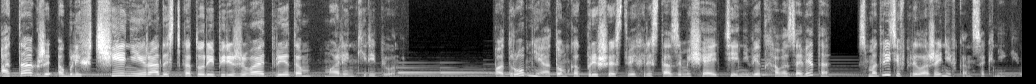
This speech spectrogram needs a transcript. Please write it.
а также облегчение и радость, которые переживает при этом маленький ребенок. Подробнее о том, как пришествие Христа замещает тени Ветхого Завета, смотрите в приложении в конце книги.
